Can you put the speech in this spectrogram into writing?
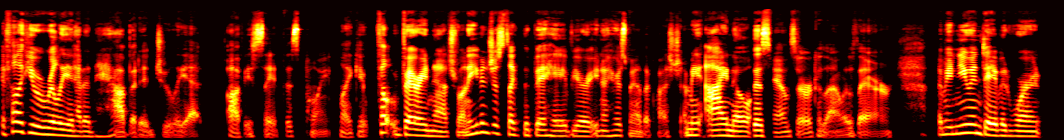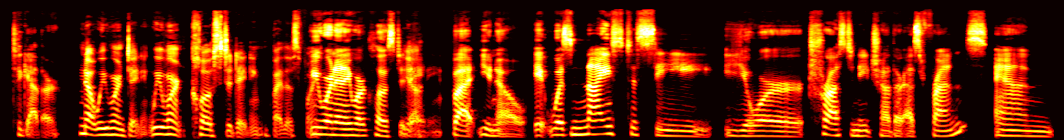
it felt like you really had inhabited Juliet obviously at this point. Like it felt very natural. And even just like the behavior, you know, here's my other question. I mean, I know this answer because I was there. I mean, you and David weren't together. No, we weren't dating. We weren't close to dating by this point. We weren't anywhere close to Yeah. dating. But, you know, it was nice to see your trust in each other as friends and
